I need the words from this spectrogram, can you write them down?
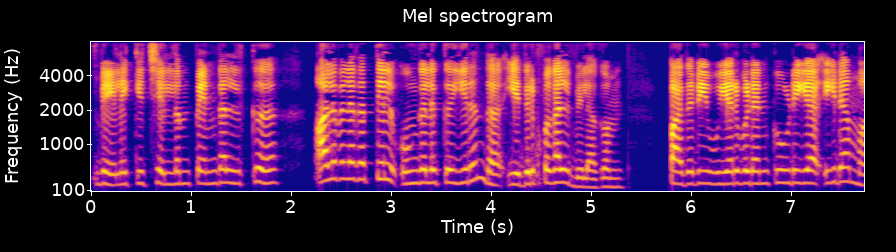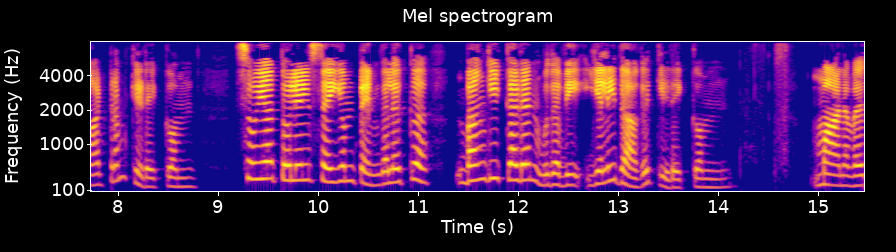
வேலைக்கு செல்லும் பெண்களுக்கு அலுவலகத்தில் உங்களுக்கு இருந்த எதிர்ப்புகள் விலகும். பதவி உயர்வுடன் கூடிய இடமாற்றம் கிடைக்கும். சுய தொழில் செய்யும் பெண்களுக்கு வங்கி கடன் உதவி எளிதாக கிடைக்கும். மாணவ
